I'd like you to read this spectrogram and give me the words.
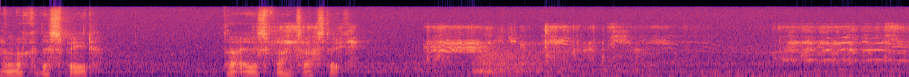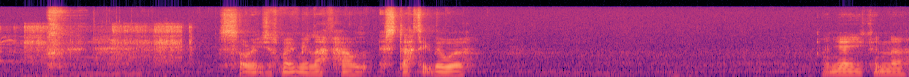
And look at the speed. That is fantastic sorry, it just made me laugh how ecstatic they were. And yeah, you can uh,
